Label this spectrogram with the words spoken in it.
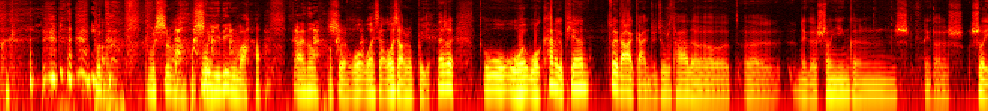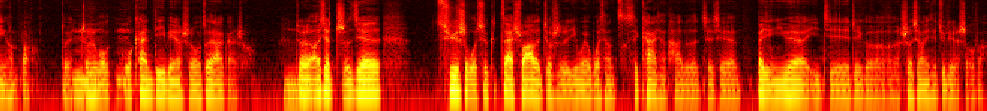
不 不是吧？不一定吧？I don't know。是我我小我小时候不野，但是我我我看那个片最大的感觉就是他的呃那个声音跟那个摄摄影很棒，对，嗯这是我嗯我看第一遍的时候最大的感受，嗯就是而且直接驱使我去再刷的，就是因为我想仔细看一下他的这些背景音乐以及这个摄像一些具体的手法。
